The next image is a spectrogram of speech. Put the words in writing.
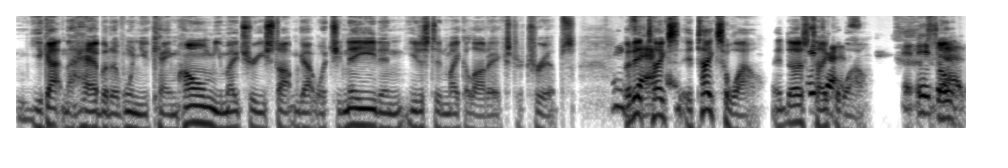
you got in the habit of when you came home, you made sure you stopped and got what you need, and you just didn't make a lot of extra trips. Exactly. But it takes it takes a while. It does it take does. a while. It, it so does.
